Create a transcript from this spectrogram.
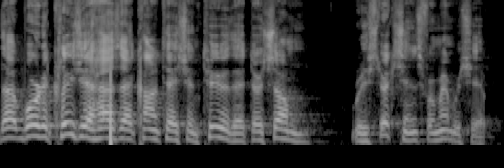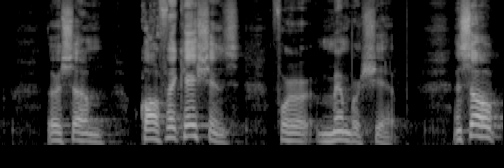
that word ecclesia has that connotation too, that there's some restrictions for membership. There's some qualifications for membership. And so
